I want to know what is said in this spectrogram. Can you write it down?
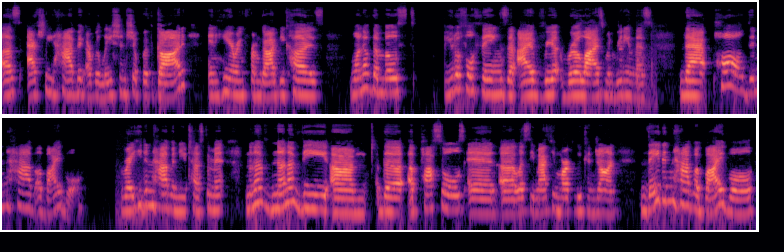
us actually having a relationship with God and hearing from God because one of the most beautiful things that I've re- realized when reading this that Paul didn't have a Bible right? He didn't have a new testament. None of none of the um the apostles and uh let's see matthew mark luke and john they didn't have a bible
